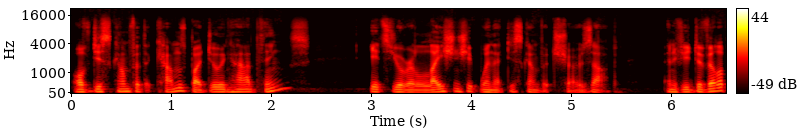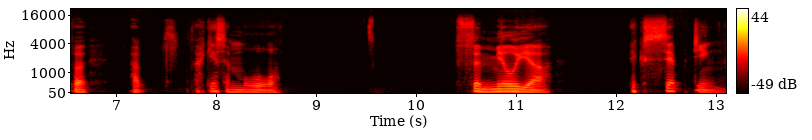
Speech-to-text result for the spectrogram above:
of discomfort that comes by doing hard things. It's your relationship when that discomfort shows up. And if you develop a, a I guess, a more familiar, accepting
